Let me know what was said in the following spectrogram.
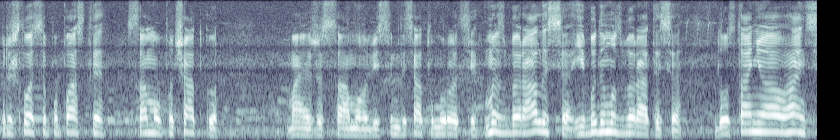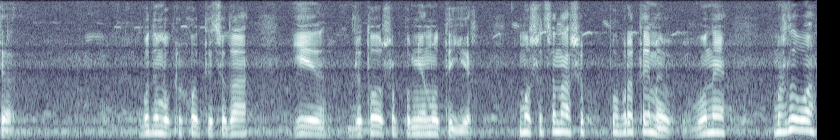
прийшлося попасти з самого початку, майже з самого 80-му році. Ми збиралися і будемо збиратися до останнього афганця. Будемо приходити сюди і для того, щоб пом'янути їх. Тому що це наші побратими. Вони, можливо,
